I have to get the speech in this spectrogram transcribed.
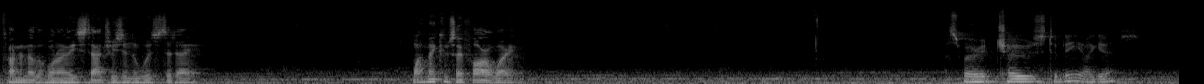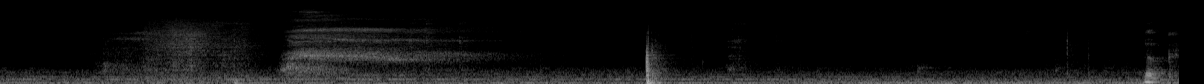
Found another one of these statues in the woods today. Why make him so far away? That's where it chose to be, I guess. Look.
